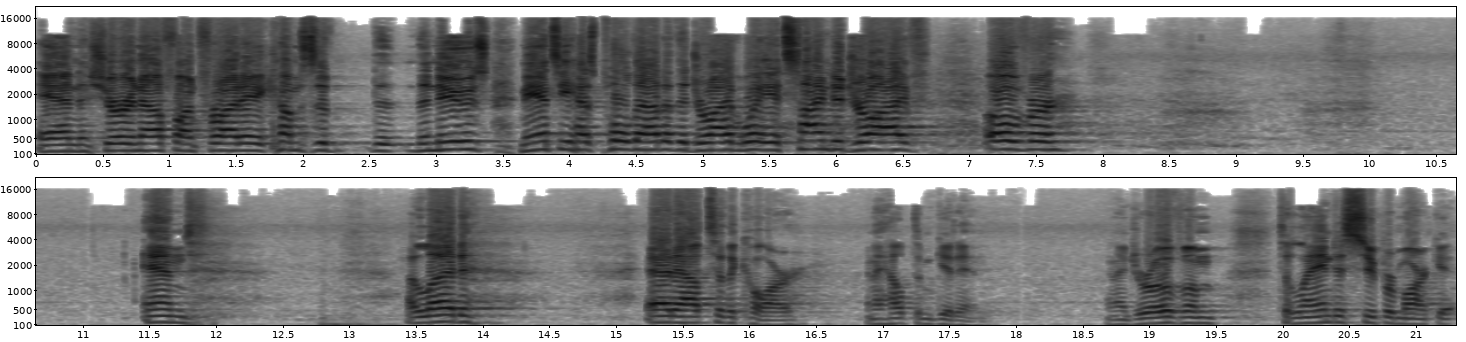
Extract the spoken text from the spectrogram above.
And sure enough, on Friday comes the, the, the, news Nancy has pulled out of the driveway. It's time to drive over. And I led Ed out to the car and I helped him get in. And I drove him to Landis Supermarket.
